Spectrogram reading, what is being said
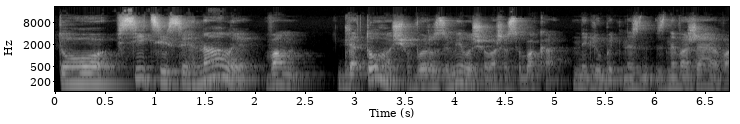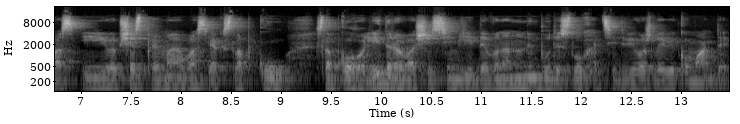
то всі ці сигнали вам для того, щоб ви розуміли, що ваша собака не любить, не зневажає вас і взагалі сприймає вас як слабку, слабкого лідера вашій сім'ї, де вона ну не буде слухати ці дві важливі команди.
